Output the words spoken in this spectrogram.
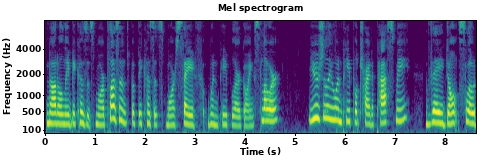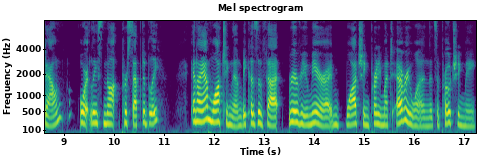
Not only because it's more pleasant, but because it's more safe when people are going slower. Usually, when people try to pass me, they don't slow down, or at least not perceptibly. And I am watching them because of that rearview mirror. I'm watching pretty much everyone that's approaching me.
